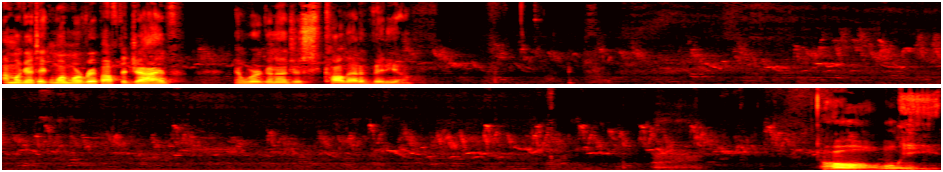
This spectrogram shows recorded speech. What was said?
I'm going to take one more rip off the jive, and we're going to just call that a video. Holy.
